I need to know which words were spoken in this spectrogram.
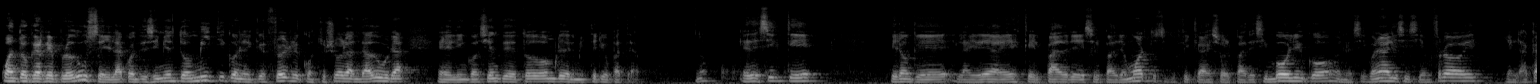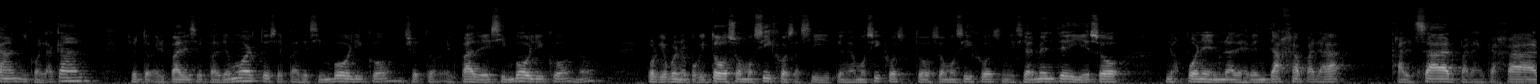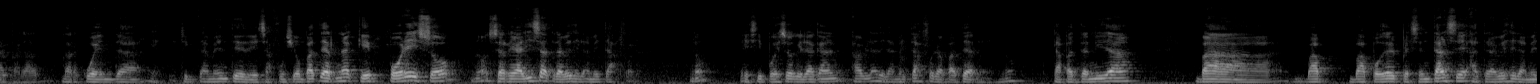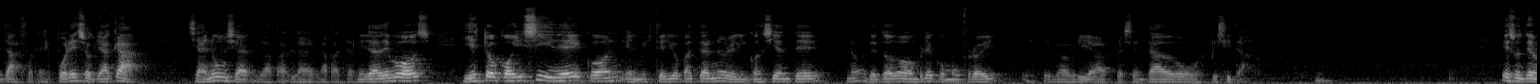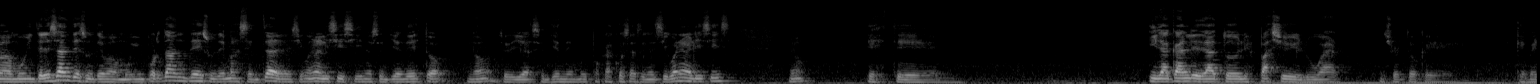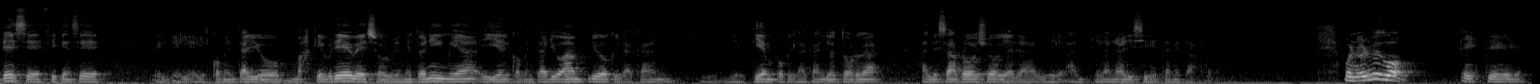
cuanto que reproduce el acontecimiento mítico en el que Freud reconstruyó la andadura en el inconsciente de todo hombre del misterio paterno. ¿no? Es decir, que Vieron que la idea es que el padre es el padre muerto, significa eso el padre simbólico en el psicoanálisis y en Freud y en Lacan y con Lacan. ¿cierto? El padre es el padre muerto, es el padre simbólico, ¿cierto? El padre es simbólico, ¿no? Porque bueno, porque todos somos hijos, así tengamos hijos, todos somos hijos inicialmente y eso nos pone en una desventaja para calzar, para encajar, para dar cuenta estrictamente de esa función paterna que por eso ¿no? se realiza a través de la metáfora. ¿no? Es decir, por eso que Lacan habla de la metáfora paterna. ¿no? La paternidad va, va, va, a poder presentarse a través de la metáfora. Es por eso que acá se anuncia la, paternidad de vos y esto coincide con el misterio paterno del inconsciente de todo hombre como Freud este, lo habría presentado o explicitado. Es un tema muy interesante, es un tema muy importante, es un tema central en el psicoanálisis. Si no se entiende esto, ¿no? yo diría se entienden muy pocas cosas en el psicoanálisis. ¿no? Este, y Lacan le da todo el espacio y el lugar ¿no es cierto? Que, que merece. Fíjense el, comentario más que breve sobre metonimia y el comentario amplio que Lacan y, y el tiempo que Lacan le otorga al desarrollo y, a la, el, análisis de esta metáfora. Bueno, luego este,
